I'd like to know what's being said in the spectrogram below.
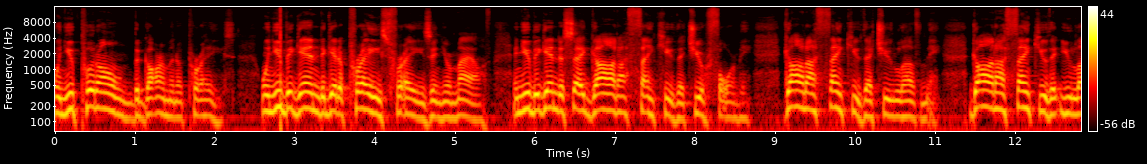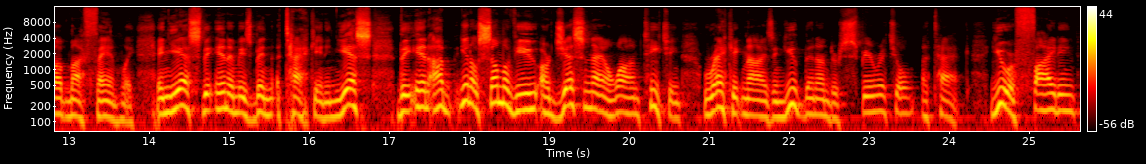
When you put on the garment of praise, when you begin to get a praise phrase in your mouth, and you begin to say, God, I thank you that you're for me. God, I thank you that you love me. God, I thank you that you love my family. And yes, the enemy's been attacking. And yes, the en- I, you know, some of you are just now while I'm teaching recognizing you've been under spiritual attack. You are fighting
